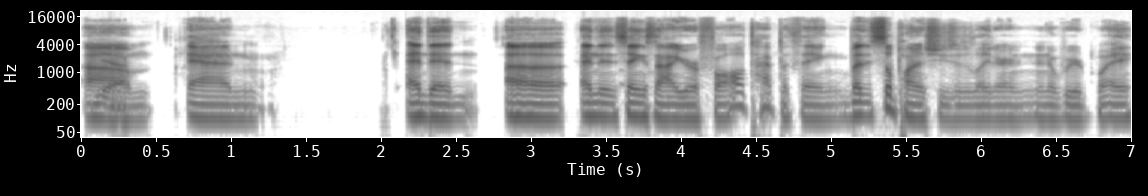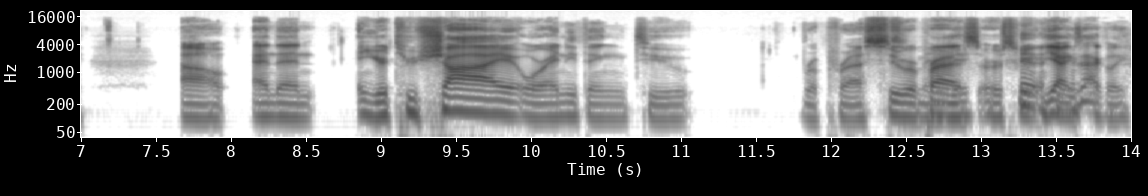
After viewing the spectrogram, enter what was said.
Yeah. um and and then uh and then saying it's not your fault type of thing but it still punishes you later in, in a weird way uh and then you're too shy or anything to repress. to repress or scream. yeah exactly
